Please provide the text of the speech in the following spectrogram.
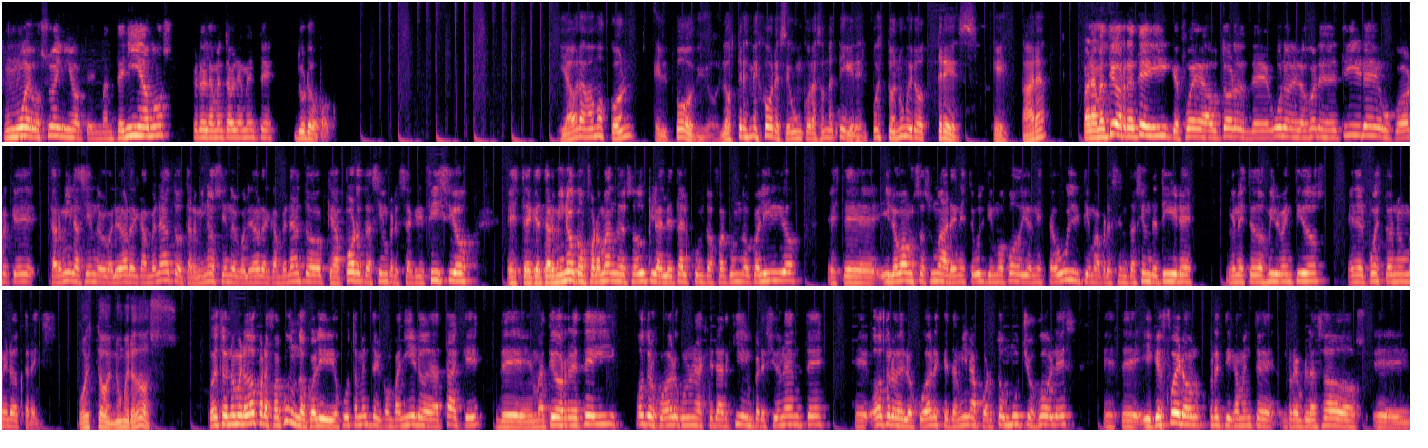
un nuevo sueño que manteníamos, pero lamentablemente duró poco. Y ahora vamos con el podio. Los tres mejores según Corazón de Tigre. El puesto número 3 es para para Mateo Retegui, que fue autor de uno de los goles de Tigre, un jugador que termina siendo el goleador del campeonato, terminó siendo el goleador del campeonato, que aporta siempre sacrificio, este, que terminó conformando esa dupla letal junto a Facundo Colidio, este, y lo vamos a sumar en este último podio, en esta última presentación de Tigre en este 2022, en el puesto número 3. Puesto número 2. Puesto número 2 para Facundo Colidio, justamente el compañero de ataque de Mateo Retegui, otro jugador con una jerarquía impresionante, eh, otro de los jugadores que también aportó muchos goles este, y que fueron prácticamente reemplazados eh,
